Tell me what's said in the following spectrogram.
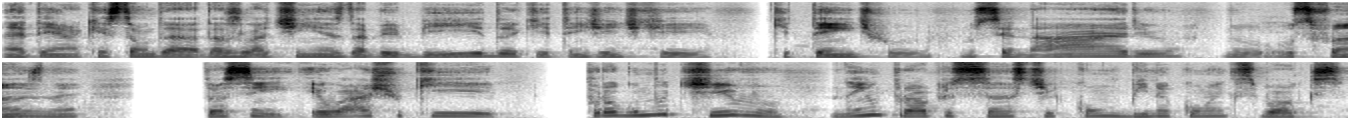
Né, tem a questão da, das latinhas da bebida, que tem gente que, que tem, tipo, no cenário, no, os fãs, né? Então, assim, eu acho que por algum motivo, nem o próprio Sunset combina com o Xbox.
